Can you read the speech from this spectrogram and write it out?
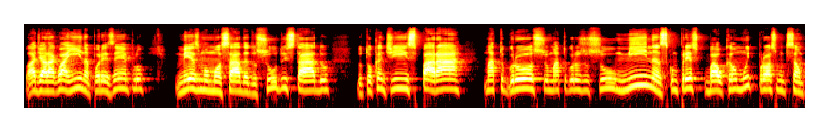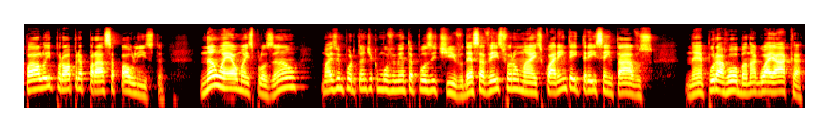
lá de Araguaína, por exemplo, mesmo moçada do sul do estado, do Tocantins, Pará, Mato Grosso, Mato Grosso do Sul, Minas, com preço balcão muito próximo de São Paulo e própria Praça Paulista. Não é uma explosão, mas o importante é que o movimento é positivo. Dessa vez foram mais 43 centavos né, por arroba na Guaiaca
